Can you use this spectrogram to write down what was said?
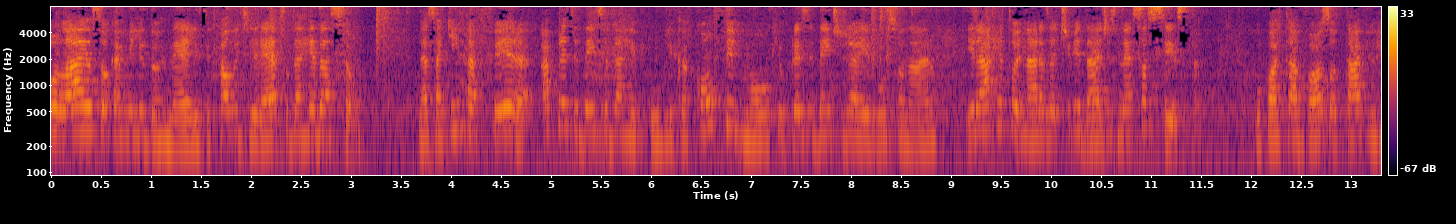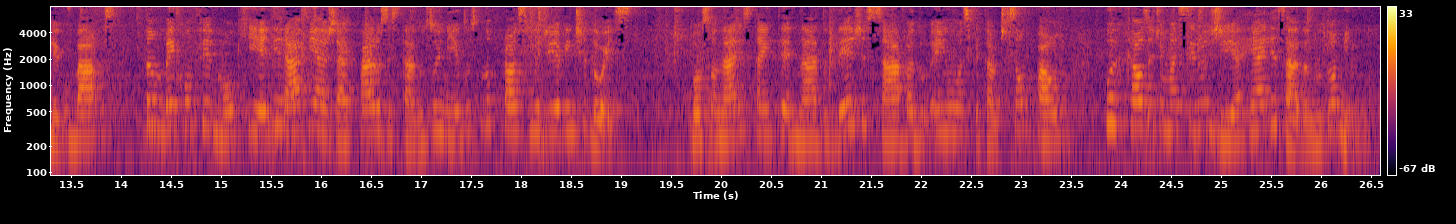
Olá, eu sou Camille Dornelles e falo direto da redação. Nessa quinta-feira, a Presidência da República confirmou que o presidente Jair Bolsonaro irá retornar às atividades nessa sexta. O porta-voz Otávio Rego Barros também confirmou que ele irá viajar para os Estados Unidos no próximo dia 22. Bolsonaro está internado desde sábado em um hospital de São Paulo por causa de uma cirurgia realizada no domingo.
